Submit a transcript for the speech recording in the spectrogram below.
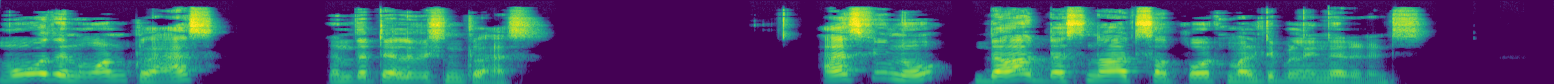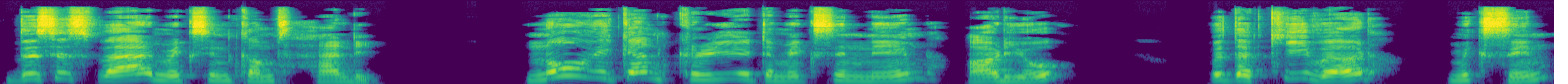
more than one class in the television class. As we know, Dart does not support multiple inheritance. This is where mixin comes handy. Now we can create a mixin named audio with the keyword mixin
